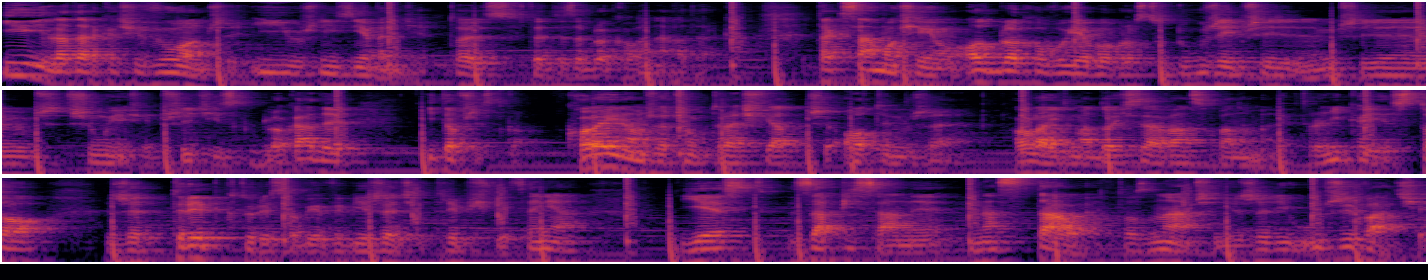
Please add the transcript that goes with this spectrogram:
i latarka się wyłączy i już nic nie będzie. To jest wtedy zablokowana latarka. Tak samo się ją odblokowuje, po prostu dłużej przy, przy, przytrzymuje się przycisk blokady i to wszystko. Kolejną rzeczą, która świadczy o tym, że OLED ma dość zaawansowaną elektronikę jest to, że tryb, który sobie wybierzecie, tryb świecenia, jest zapisany na stałe. To znaczy, jeżeli używacie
